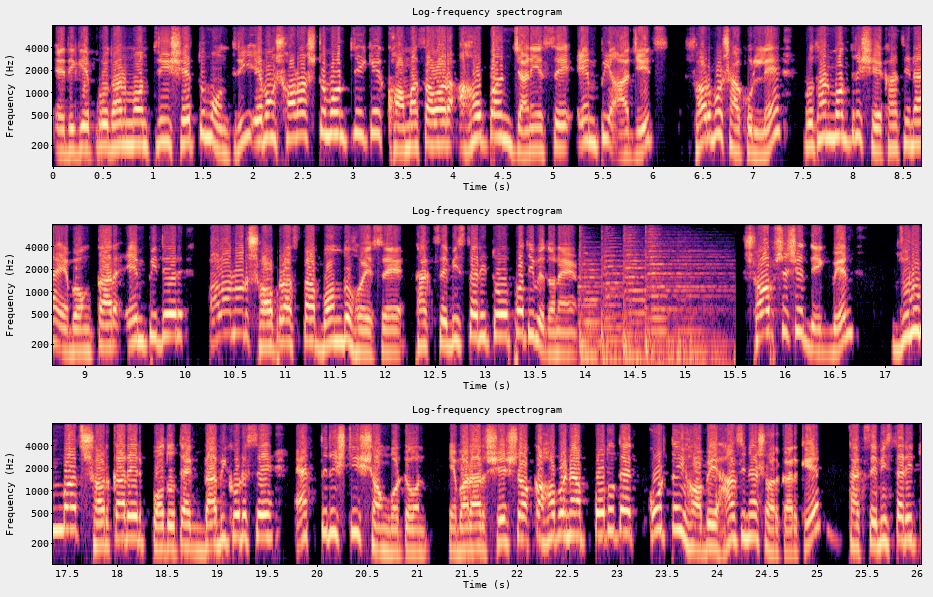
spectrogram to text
এদিকে প্রধানমন্ত্রী, সেতু মন্ত্রী এবং স্বরাষ্ট্রমন্ত্রীকে ক্ষমা চাওয়ার আহ্বান জানিয়েছে এমপি আজিজ। সর্বসাকুল্যে প্রধানমন্ত্রী শেখ হাসিনা এবং তার এমপিদের পালানোর সব রাস্তা বন্ধ হয়েছে। থাকছে বিস্তারিত প্রতিবেদনে। সবশেষে দেখবেন জুলুমবাজ সরকারের পদত্যাগ দাবি করেছে একত্রিশটি সংগঠন। এবার আর শেষ রক্ষা হবে না, পদত্যাগ করতেই হবে হাসিনা সরকারকে, থাকছে বিস্তারিত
